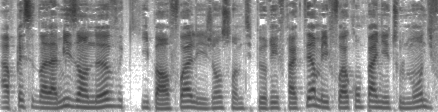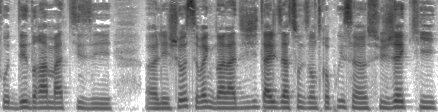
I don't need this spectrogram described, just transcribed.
Après, c'est dans la mise en œuvre qui parfois les gens sont un petit peu réfractaires, mais il faut accompagner tout le monde, il faut dédramatiser euh, les choses. C'est vrai que dans la digitalisation des entreprises, c'est un sujet qui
